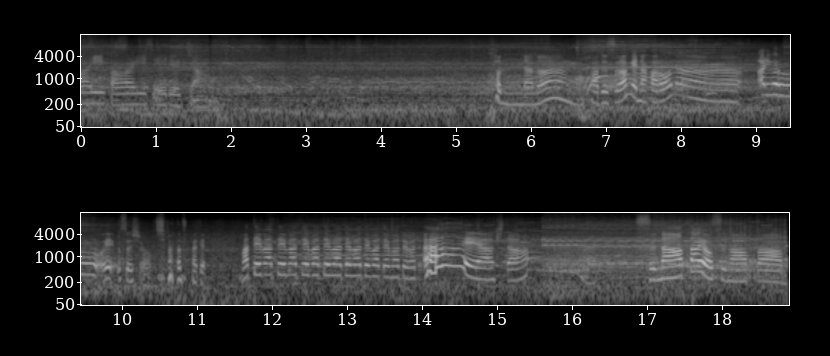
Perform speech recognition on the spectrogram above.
わいいかわいい清流ちゃん。こんなもん外すわけなかろうな。ありがとう。え嘘でしょ。ちょっと待って待って。待て待て待て待て待て待て待て待てああええやん来た。砂あったよ砂あった。も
